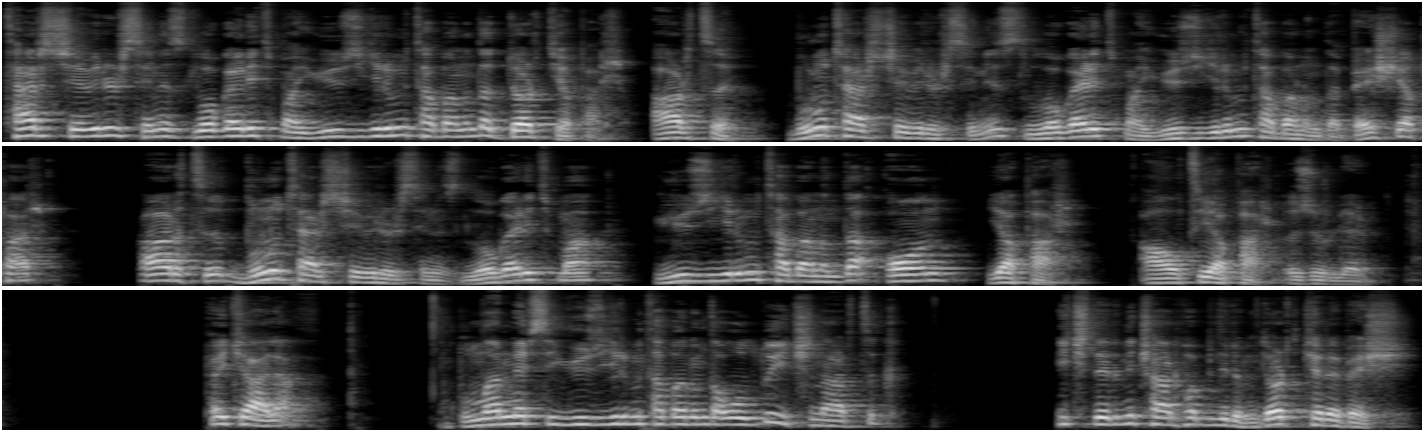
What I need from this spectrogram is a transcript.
ters çevirirseniz logaritma 120 tabanında 4 yapar. Artı bunu ters çevirirseniz logaritma 120 tabanında 5 yapar. Artı bunu ters çevirirseniz logaritma 120 tabanında 10 yapar. 6 yapar özür dilerim. Pekala. Bunların hepsi 120 tabanında olduğu için artık içlerini çarpabilirim. 4 kere 5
